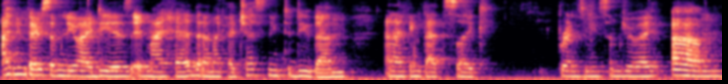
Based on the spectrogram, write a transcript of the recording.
I think there's some new ideas in my head that I'm like, I just need to do them, and I think that's like brings me some joy. Um,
